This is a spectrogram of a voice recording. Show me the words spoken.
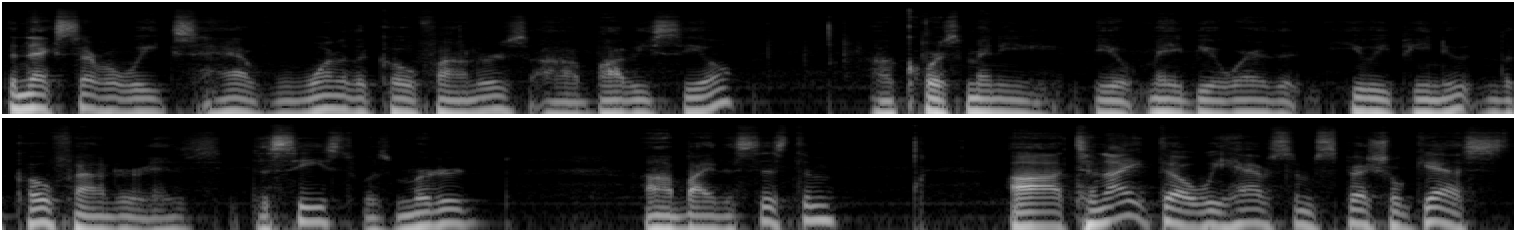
the next several weeks have one of the co-founders, uh, Bobby Seale. Uh, of course, many be, may be aware that Huey P. Newton, the co-founder, is deceased, was murdered uh, by the system. Uh, tonight, though, we have some special guests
